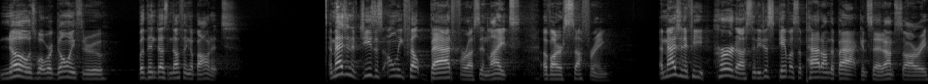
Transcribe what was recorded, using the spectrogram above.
knows what we're going through, but then does nothing about it. Imagine if Jesus only felt bad for us in light of our suffering. Imagine if he heard us and he just gave us a pat on the back and said, I'm sorry.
